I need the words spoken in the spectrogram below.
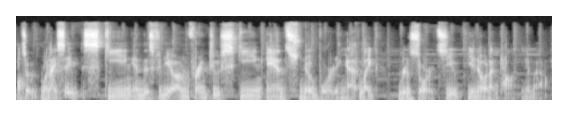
also, when I say skiing in this video, I'm referring to skiing and snowboarding at like resorts. You, you know what I'm talking about.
